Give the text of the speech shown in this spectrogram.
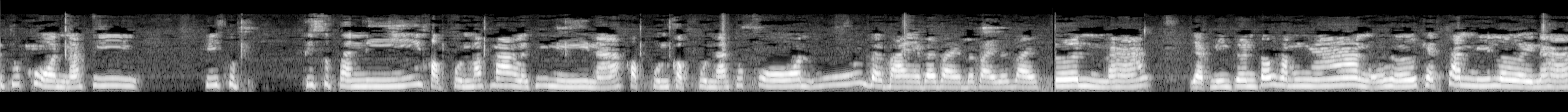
ยทุกคนนะพี่พี่สุพี่สุพนีขอบคุณมาก ๆ เลยที่นีนะ ขอบคุณขอบคุณนะทุกคนอู้บายบายบายบายบายบายบายบายเงินนะฮะอยากมีเงินต้องทำงาน เออแคปชั่นนี้เลยนะคะ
